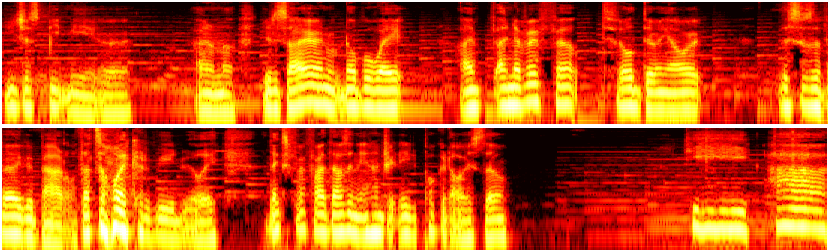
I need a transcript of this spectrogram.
You just beat me, or I don't know. Your desire and noble way. I I never felt filled during our. This was a very good battle. That's all I could read, really. Thanks for 5,880 Poké Dollars, though. Hee hee hee. Ha!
